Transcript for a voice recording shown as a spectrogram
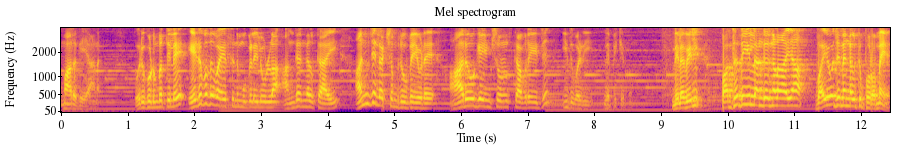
മാറുകയാണ്. ഒരു കുടുംബത്തിലെ എഴുപത് വയസ്സിന് മുകളിലുള്ള അംഗങ്ങൾക്കായി അഞ്ച് ലക്ഷം രൂപയുടെ ആരോഗ്യ ഇൻഷുറൻസ് കവറേജ് ഇതുവഴി ലഭിക്കുന്നു. നിലവിൽ പദ്ധതിയിൽ അംഗങ്ങളായ വയോജനങ്ങൾക്ക് പുറമെ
